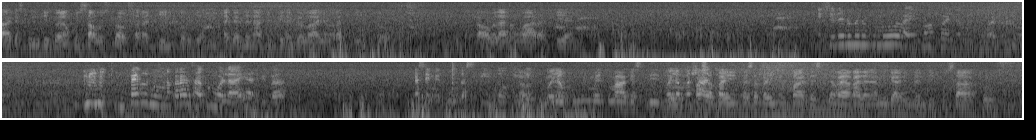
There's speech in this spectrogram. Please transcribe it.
Tumatagas kung hindi ko alam kung sa hose ba o sa radiator yan. Tagal na natin pinagawa yung radiator. Baka wala ng warranty yan. Eh, sila naman ang gumawa eh. Baka pwede naman kung ano yun. Pero nung nakaraan, sabi mo, wala yan, di ba? Kasi may butas dito. No, walang, may, may tumagas dito. walang masyado. Kasabay, kasabay yung tagas niya. Kaya akala namin galing lang dito sa hose.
